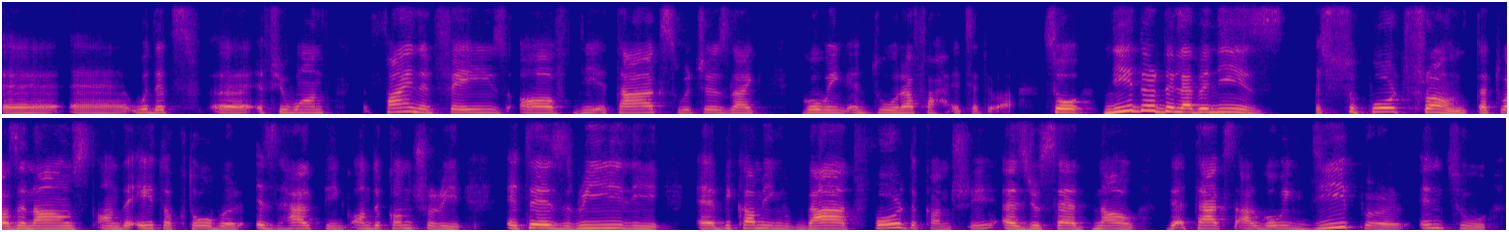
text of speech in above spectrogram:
uh, uh, with its, if you want, final phase of the attacks, which is like going into Rafah, etc. So neither the Lebanese support front that was announced on the 8th October is helping. On the contrary, it is really uh, becoming bad for the country. As you said, now the attacks are going deeper into uh, uh,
